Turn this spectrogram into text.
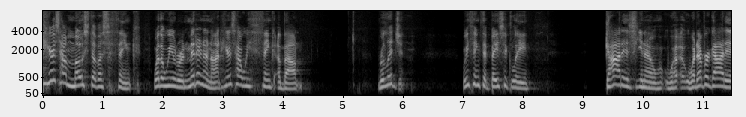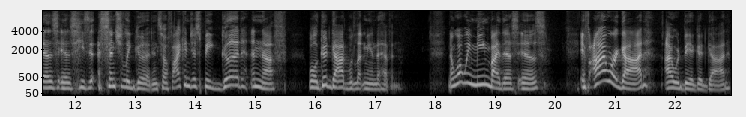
here's how most of us think, whether we would admit it or not, here's how we think about religion. We think that basically God is, you know, whatever God is, is he's essentially good. And so if I can just be good enough, well, a good God would let me into heaven. Now, what we mean by this is if I were God, I would be a good God,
